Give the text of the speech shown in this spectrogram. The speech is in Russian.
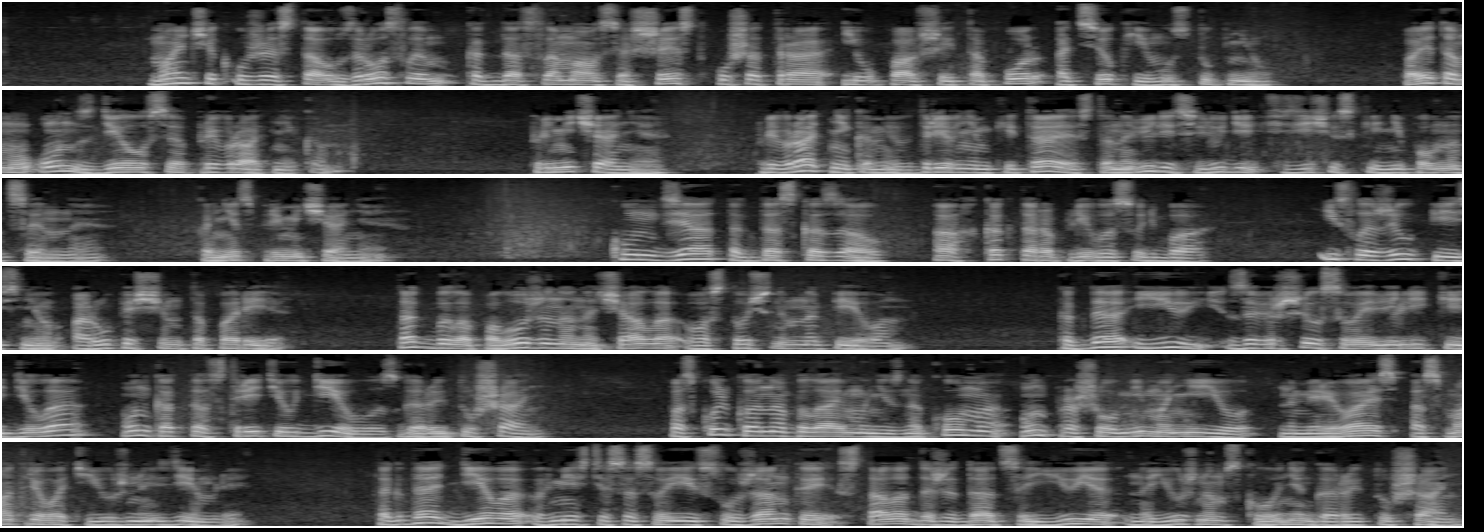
Мальчик уже стал взрослым, когда сломался шест у шатра и упавший топор отсек ему ступню. Поэтому он сделался привратником. Примечание. Привратниками в Древнем Китае становились люди физически неполноценные. Конец примечания. Кундзя тогда сказал «Ах, как тороплива судьба!» и сложил песню о рупящем топоре. Так было положено начало восточным напевам. Когда Юй завершил свои великие дела, он как-то встретил деву с горы Тушань. Поскольку она была ему незнакома, он прошел мимо нее, намереваясь осматривать южные земли. Тогда дева вместе со своей служанкой стала дожидаться Юя на южном склоне горы Тушань.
